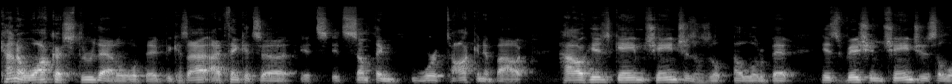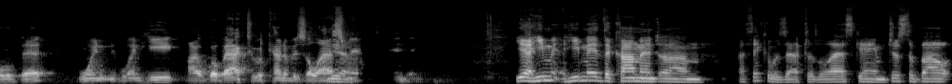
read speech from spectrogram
kind of walk us through that a little bit because I, I, think it's a it's it's something worth talking about how his game changes a little bit his vision changes a little bit when when he I'll go back to it kind of as a last yeah. man standing yeah he he made the comment um I think it was after the last game just about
